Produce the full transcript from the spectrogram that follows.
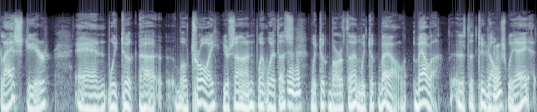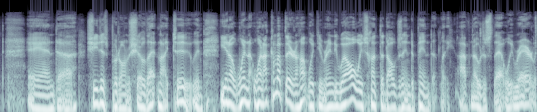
last year, and we took uh, well, Troy, your son, went with us. Mm-hmm. We took Bertha and we took Belle, Bella, the two mm-hmm. dogs we had, and uh, she just put on a show that night too. And you know, when when I come up there to hunt with you, Randy, we always hunt the dogs independently. I've noticed that we rarely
